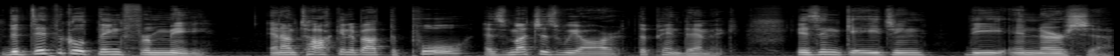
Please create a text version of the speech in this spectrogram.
The difficult thing for me, and I'm talking about the pool as much as we are the pandemic, is engaging the inertia.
